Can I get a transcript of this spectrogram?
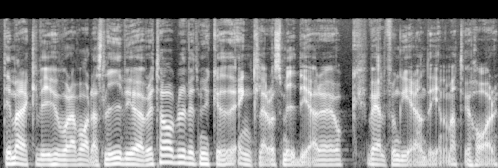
Det märker vi hur våra vardagsliv i övrigt har blivit mycket enklare och smidigare och välfungerande genom att vi har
